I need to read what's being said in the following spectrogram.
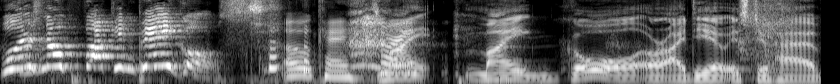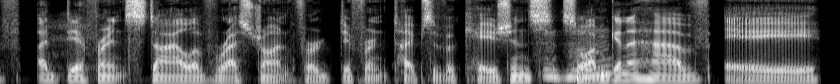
well, there's no fucking bagels. okay. my my goal or idea is to have a different style of restaurant for different types of occasions. So I'm mm-hmm. gonna have a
